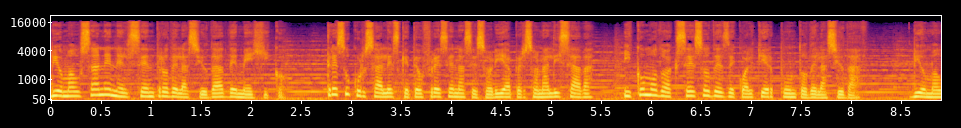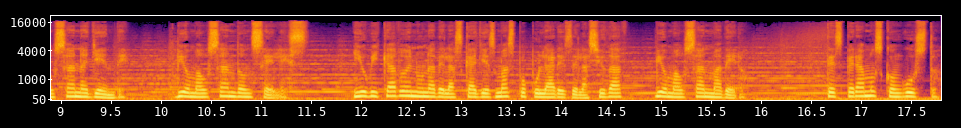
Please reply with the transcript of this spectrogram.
Biomausan en el centro de la Ciudad de México. Tres sucursales que te ofrecen asesoría personalizada y cómodo acceso desde cualquier punto de la ciudad. Biomausan Allende. Biomausan Donceles. Y ubicado en una de las calles más populares de la ciudad, Biomausan Madero. Te esperamos con gusto.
